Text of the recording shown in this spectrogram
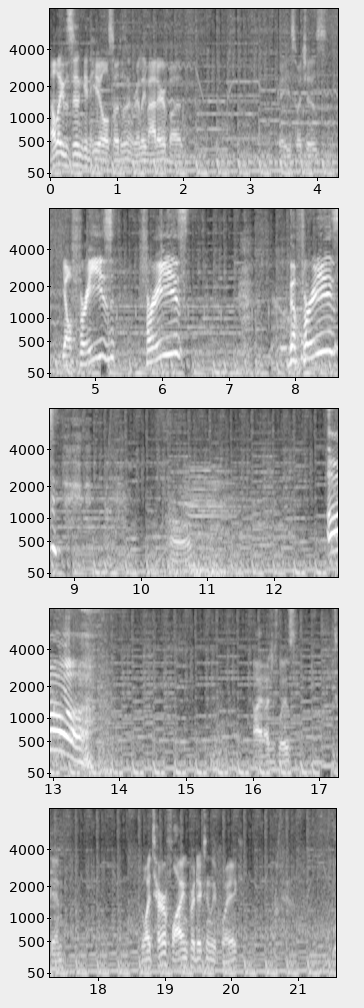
Not like this thing can heal, so it doesn't really matter, but... Okay, he switches. Yo, freeze! Freeze! The freeze! Oh. Oh! Alright, I just lose this game. Do I Tera Flying predicting the Quake? I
